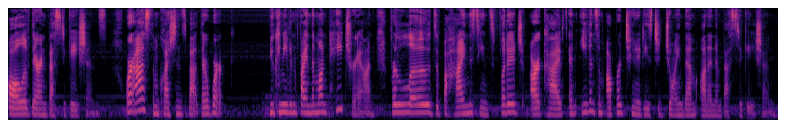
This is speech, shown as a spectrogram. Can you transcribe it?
all of their investigations or ask them questions about their work. You can even find them on Patreon for loads of behind the scenes footage, archives, and even some opportunities to join them on an investigation.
